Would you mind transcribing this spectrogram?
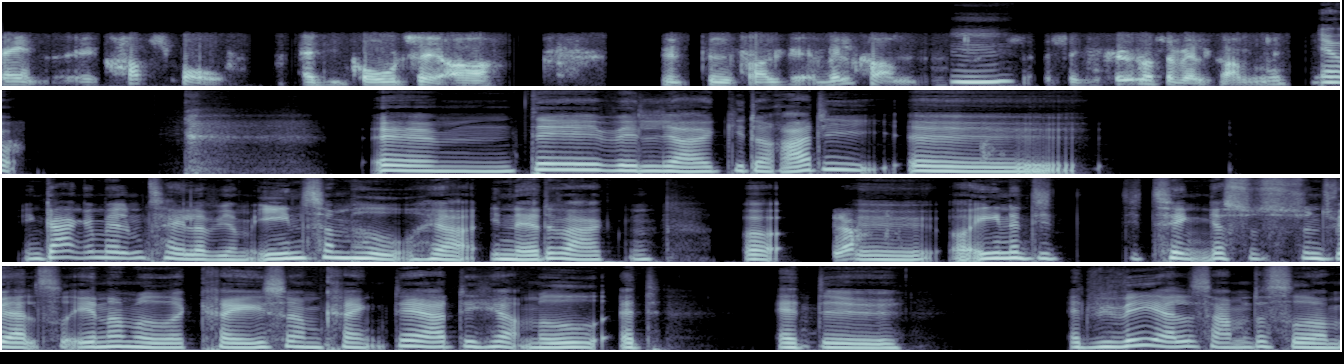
rent kropssprog er de gode til at by- byde folk velkommen, Mm. så de føler sig velkommen. Ikke? Jo. Øhm, det vil jeg give dig ret i. Øh, en gang imellem taler vi om ensomhed her i nattevagten, og, Ja. øh, og en af de, de ting, jeg synes, synes, vi altid ender med at kredse omkring, det er det her med, at, at, øh, at vi ved alle sammen, der sidder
